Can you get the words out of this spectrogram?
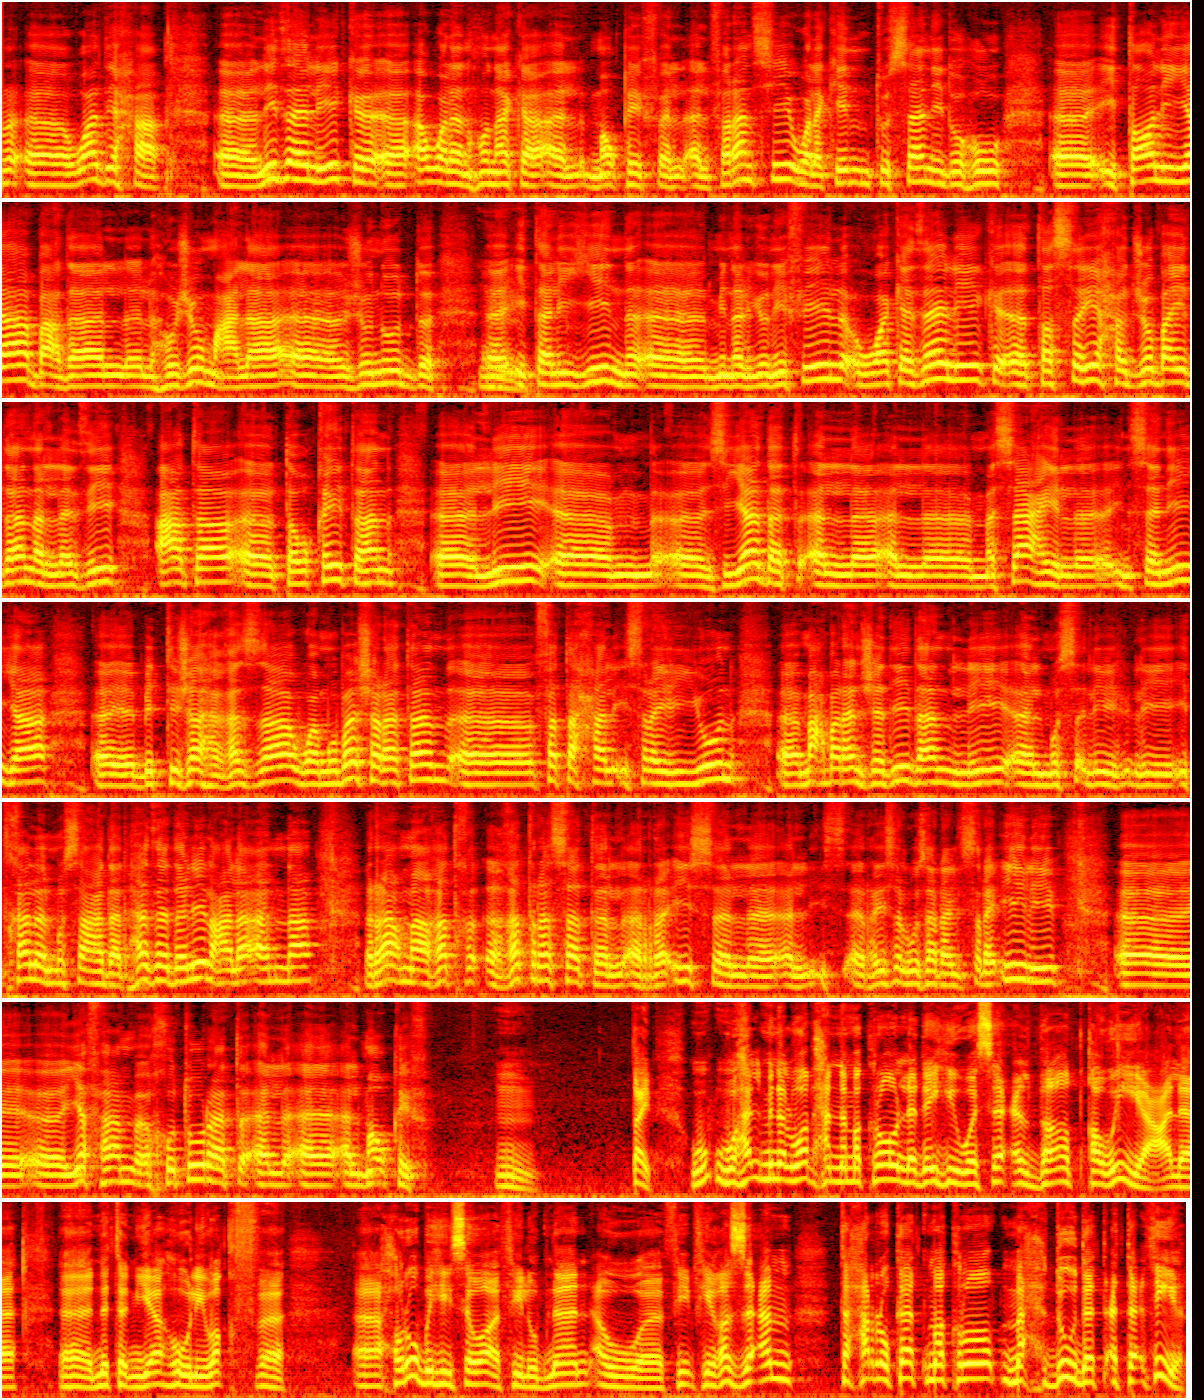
واضحة. لذلك اولا هناك الموقف الفرنسي ولكن تسانده إيطاليا بعد الهجوم على جنود إيطاليين من اليونيفيل. وكذلك تصريح جو بايدن الذي أعطى توقيتا لزياده المساعي الإنسانية باتجاه غزة. ومباشرة فتح الإسرائيليون معبرا جديدا. لإدخال المساعدات. هذا دليل على أن رغم غطرسة الرئيس رئيس الوزراء الإسرائيلي يفهم خطورة الموقف. طيب وهل من الواضح أن ماكرون لديه وسائل ضغط قوية على نتنياهو لوقف حروبه سواء في لبنان أو في غزة أم تحركات ماكرون محدودة التأثير؟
